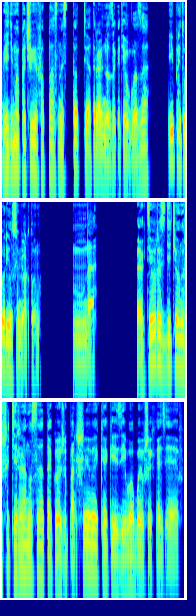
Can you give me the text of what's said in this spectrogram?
Видимо, почуяв опасность, тот театрально закатил глаза и притворился мертвым. да. Актер из детеныша Тирануса такой же паршивый, как и из его бывших хозяев.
